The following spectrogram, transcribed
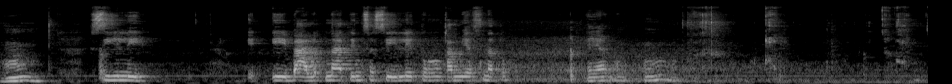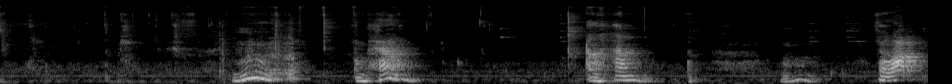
Mm. Sili. I- ibalot natin sa sili itong kamyas na to. Ayan. Mm. Mm. Ang hang. Ang hang. Mm. Sarap.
